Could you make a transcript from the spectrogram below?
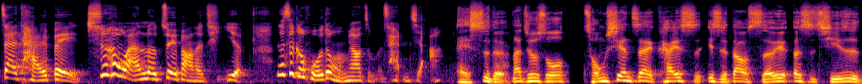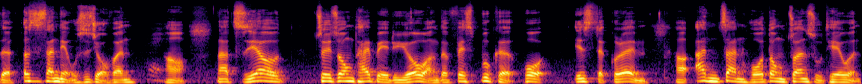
在台北吃喝玩乐最棒的体验。那这个活动我们要怎么参加？哎，是的，那就是说从现在开始一直到十二月二十七日的二十三点五十九分，好，那只要。追踪台北旅游网的 Facebook 或 Instagram，好，按赞活动专属贴文，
